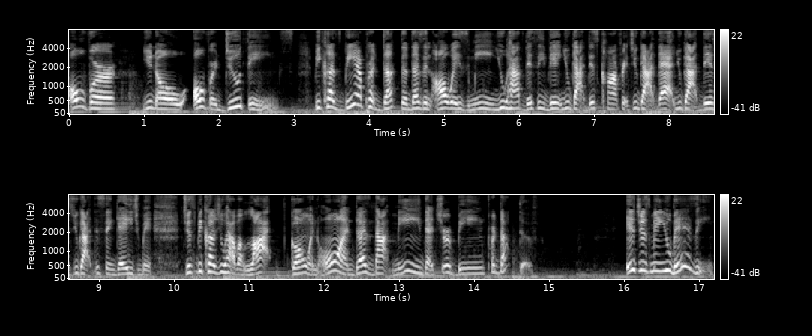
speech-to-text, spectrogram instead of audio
over, you know, overdo things because being productive doesn't always mean you have this event, you got this conference, you got that, you got this, you got this engagement. Just because you have a lot going on does not mean that you're being productive. It just means you busy.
